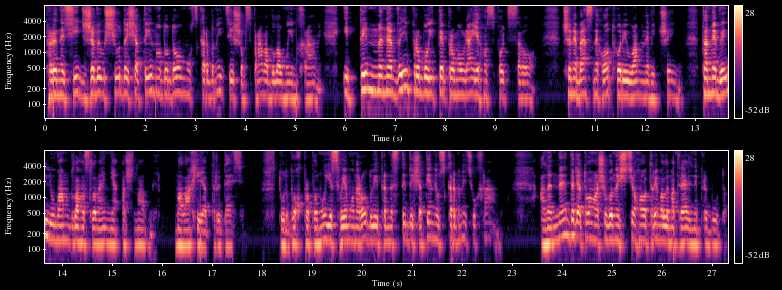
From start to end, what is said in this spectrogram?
принесіть же ви всю десятину додому скарбниці, щоб справа була в моїм храмі. І тим мене випробуйте, промовляє Господь Саво. Чи небесних отворів вам не відчиню, та не виллю вам благословення аж надмір. Малахія 3.10. Тут Бог пропонує своєму народові принести десятини у скарбницю храму. Але не для того, щоб вони з цього отримали матеріальний прибуток.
